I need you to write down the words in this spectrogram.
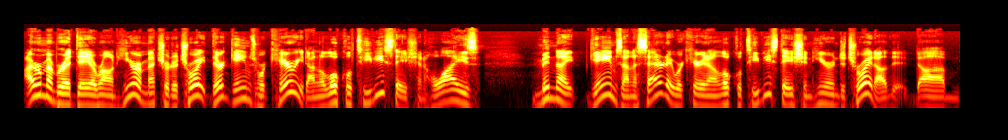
I remember a day around here in Metro Detroit, their games were carried on a local TV station. Hawaii's midnight games on a Saturday were carried on a local TV station here in Detroit. Uh, Um,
